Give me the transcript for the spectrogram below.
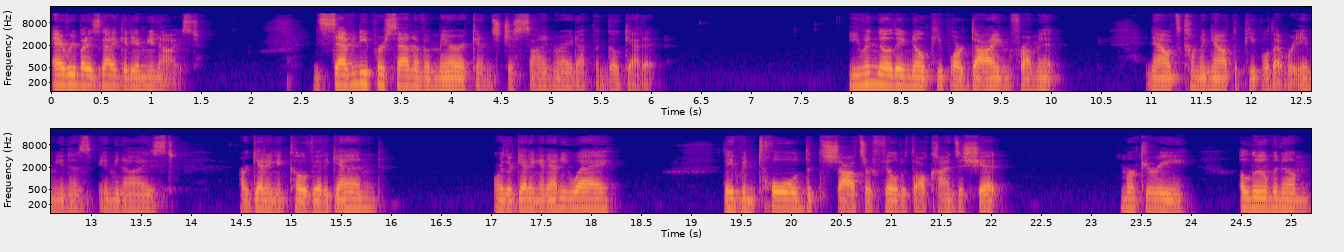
everybody's got to get immunized. And 70% of Americans just sign right up and go get it. Even though they know people are dying from it, now it's coming out the people that were immuniz- immunized are getting it COVID again, or they're getting it anyway. They've been told that the shots are filled with all kinds of shit mercury, aluminum.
